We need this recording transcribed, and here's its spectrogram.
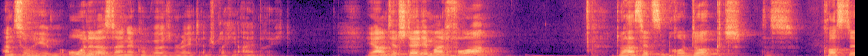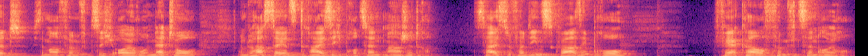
anzuheben, ohne dass deine Conversion Rate entsprechend einbricht. Ja, und jetzt stell dir mal vor, du hast jetzt ein Produkt, das kostet, ich sag mal, 50 Euro netto und du hast da jetzt 30 Prozent Marge dran. Das heißt, du verdienst quasi pro Verkauf 15 Euro.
